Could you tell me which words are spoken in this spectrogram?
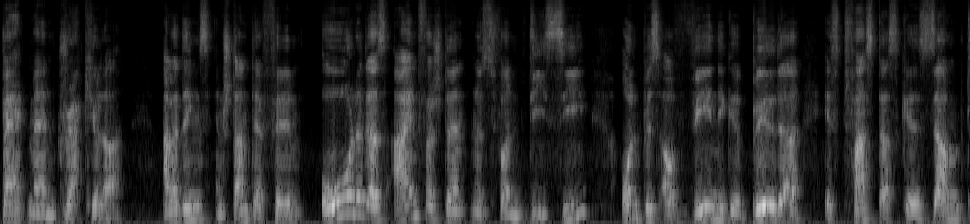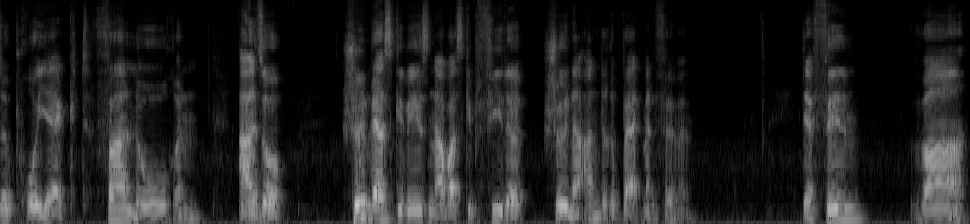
Batman Dracula. Allerdings entstand der Film ohne das Einverständnis von DC und bis auf wenige Bilder ist fast das gesamte Projekt verloren. Also, schön wäre es gewesen, aber es gibt viele schöne andere Batman-Filme. Der Film war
